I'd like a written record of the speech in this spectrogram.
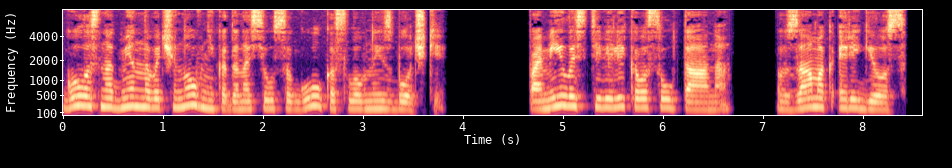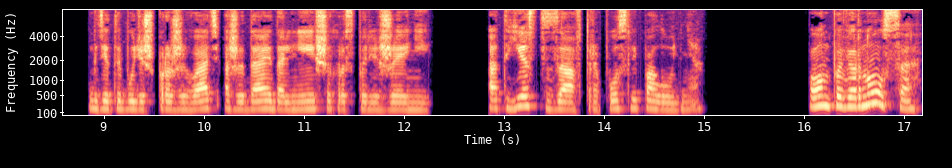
Голос надменного чиновника доносился гулко, словно из бочки. «По милости великого султана, в замок Эригиос, где ты будешь проживать, ожидая дальнейших распоряжений. Отъезд завтра после полудня». Он повернулся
